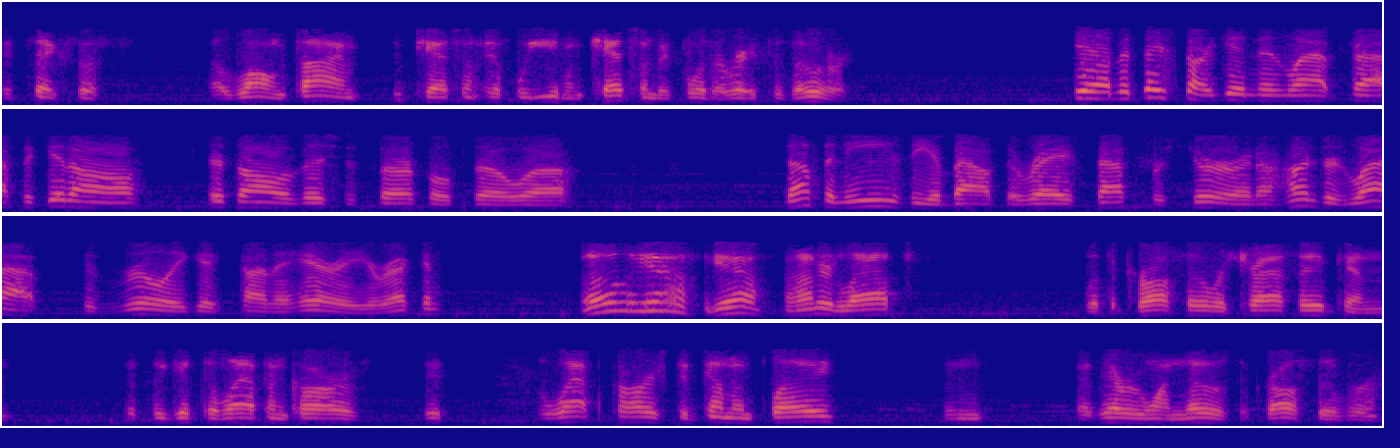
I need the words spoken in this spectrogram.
it takes us a long time to catch them if we even catch them before the race is over. Yeah, but they start getting in lap traffic. It all it's all a vicious circle. So uh, nothing easy about the race, that's for sure. And a hundred laps could really get kind of hairy. You reckon? Oh yeah, yeah, A 100 laps with the crossover traffic, and if we get the lapping cars, it, the lap cars could come and play, and as everyone knows, the crossover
